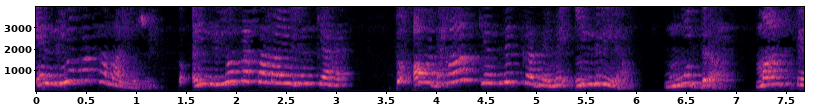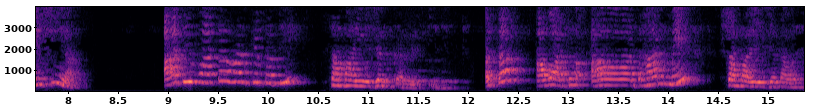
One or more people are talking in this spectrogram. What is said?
इंद्रियों का समायोजन। तो इंद्रियों का समायोजन क्या है? तो अवधान केंद्रित करने में इंद्रिया मुद्रा मांसपेशियाँ आदि वातावरण के प्रति समायोजन कर लेती है। अतः अवधान में समायोजन अवस्था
